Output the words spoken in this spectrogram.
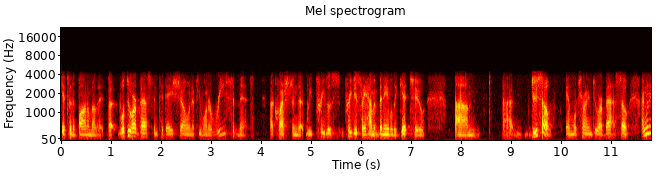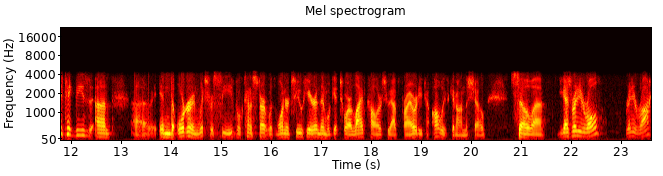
get to the bottom of it. But we'll do our best in today's show. And if you want to resubmit a question that we previous, previously haven't been able to get to, um, uh, do so, and we'll try and do our best. So I'm going to take these um, uh, in the order in which received. We'll kind of start with one or two here, and then we'll get to our live callers who have priority to always get on the show. So, uh, you guys ready to roll? Ready to rock?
